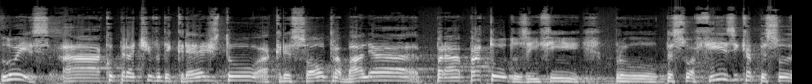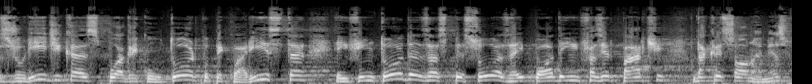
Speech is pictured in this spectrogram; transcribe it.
Luiz, a cooperativa de crédito, a Cressol, trabalha para todos, enfim, para pessoa física, pessoas jurídicas, para o agricultor, para o pecuarista, enfim, todas as pessoas aí podem fazer parte da Cressol, não é mesmo?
